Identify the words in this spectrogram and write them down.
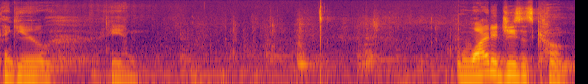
Thank you, Ian. Why did Jesus come?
